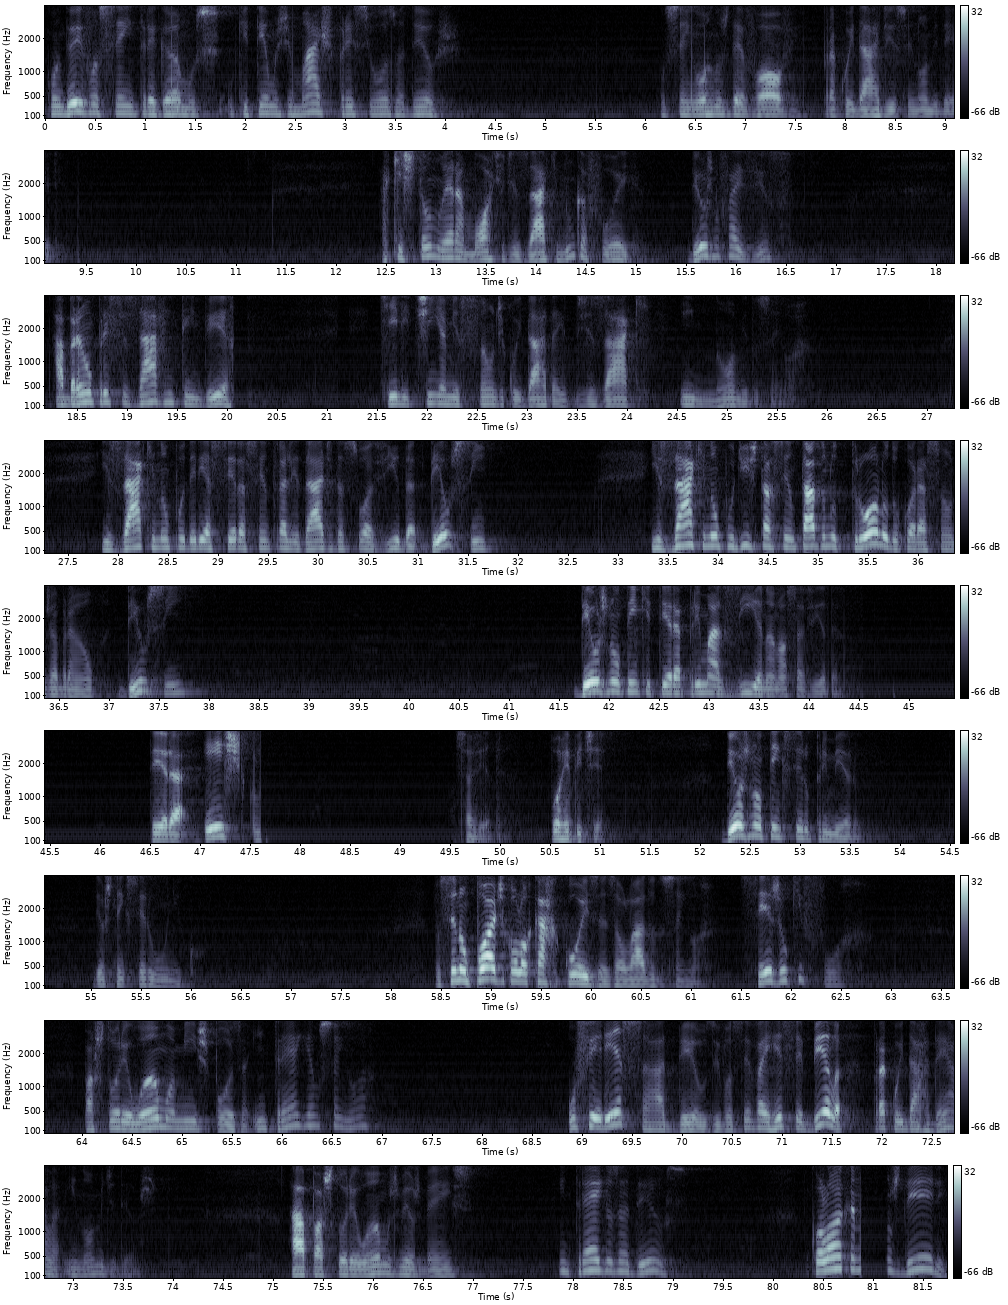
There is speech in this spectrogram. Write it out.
Quando eu e você entregamos o que temos de mais precioso a Deus, o Senhor nos devolve para cuidar disso em nome dEle. A questão não era a morte de Isaac, nunca foi. Deus não faz isso. Abraão precisava entender que ele tinha a missão de cuidar de Isaac em nome do Senhor. Isaac não poderia ser a centralidade da sua vida, Deus sim. Isaac não podia estar sentado no trono do coração de Abraão, Deus sim. Deus não tem que ter a primazia na nossa vida, ter a exclusividade na nossa vida. Vou repetir. Deus não tem que ser o primeiro, Deus tem que ser o único. Você não pode colocar coisas ao lado do Senhor, seja o que for. Pastor, eu amo a minha esposa, entregue ao Senhor ofereça a Deus e você vai recebê-la para cuidar dela em nome de Deus. Ah, pastor, eu amo os meus bens. Entregue-os a Deus. Coloca nas mãos dele.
